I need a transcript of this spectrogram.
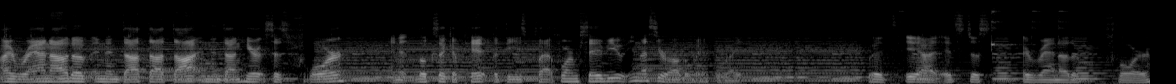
I ran out of and then dot dot dot and then down here it says floor and it looks like a pit but these platforms save you unless you're all the way at the right. But yeah, it's just I ran out of floor.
